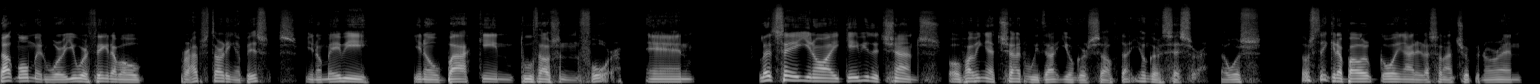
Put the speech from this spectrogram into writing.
that moment where you were thinking about perhaps starting a business, you know, maybe, you know, back in 2004. And let's say, you know, I gave you the chance of having a chat with that younger self, that younger Cesar that was, that was thinking about going at it as an entrepreneur. And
